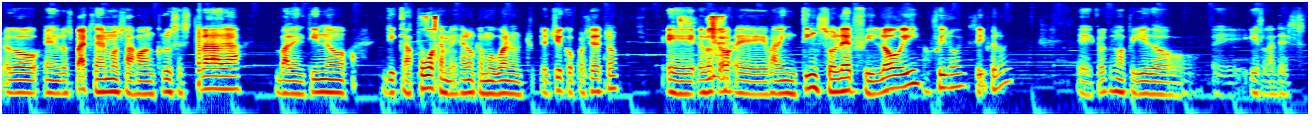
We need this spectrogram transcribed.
Luego en los backs tenemos a Juan Cruz Estrada, Valentino Di Capua, que me dijeron que muy bueno el chico, por cierto. Eh, el otro, eh, Valentín Soler Filoy, Filoy, sí, Filoy. creo que es un apellido irlandés.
